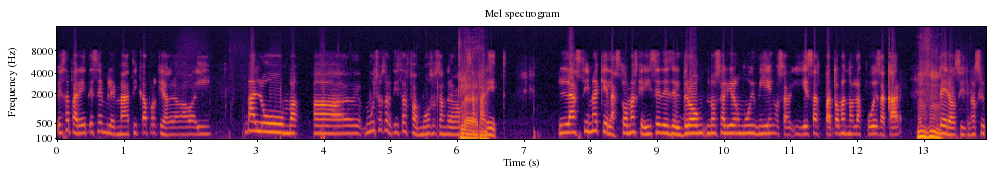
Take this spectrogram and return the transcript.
Esa pared es emblemática porque ha grabado ahí Maluma, muchos artistas famosos han grabado en esa pared. Lástima que las tomas que hice desde el dron no salieron muy bien, o sea, y esas tomas no las pude sacar, pero si no, se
